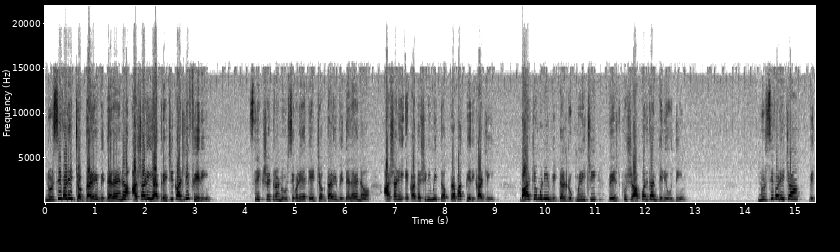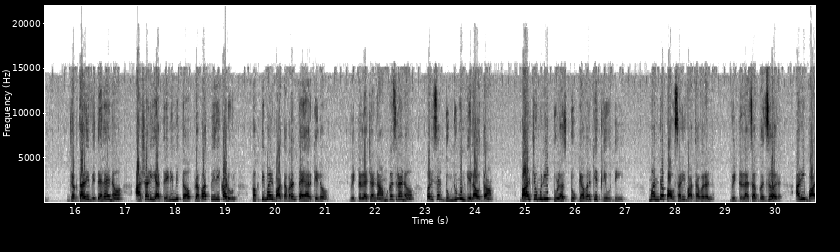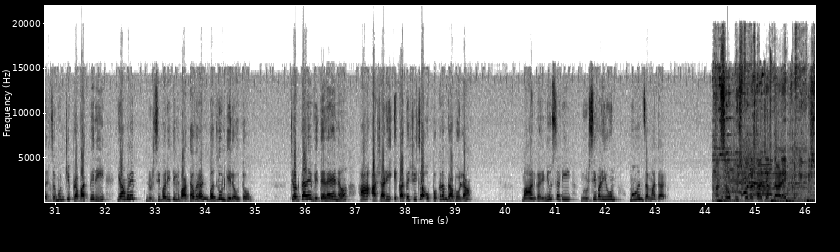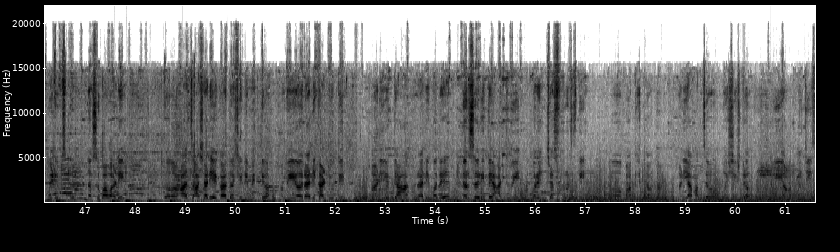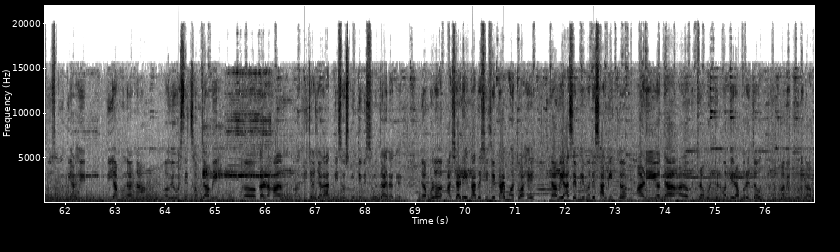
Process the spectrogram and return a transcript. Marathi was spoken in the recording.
नृसिंहवाडी जगदाळे विद्यालयानं आषाढी यात्रेची काढली फेरी. श्री क्षेत्र नृसिंहवाडी येथे जगदाळे विद्यालयानं आषाढी एकादशी निमित्त प्रभात फेरी काढली. बालचमुनी विठ्ठल रुक्मिणीची वेशभूषा परिधान केली होती. नृसिंहवाडीच्या विद जगदाळे विद्यालयानं आषाढी यात्रेनिमित्त प्रभात फेरी काढून भक्तिमय वातावरण तयार केलं. विठ्ठलाच्या नामगजरानं परिसर दुमदुमून गेला होता. बालचमुनी तुळस डोक्यावर घेतली होती. मंद पावसाळी वातावरण विठ्ठलाचा गजर आणि बालचमुनची प्रभात फेरी यामुळे नृसिंहवाडीतील वातावरण बदलून गेलं होतं. जगदाळे विद्यालयानं हा आषाढी एकादशीचा उपक्रम राबवला. महानकारी न्यूजसाठी नृसिंहवाडीहून Mohan Jamadar. Sau Pushpalata Jagdale English medium school Nasobawadi. आज आषाढी एकादशी निमित्त आम्ही रॅली काढली होती आणि त्या रॅलीमध्ये नर्सरी ते आठवीपर्यंतच्या स्टुडंट्सनी अ, भाग घेतला होता आणि यामागचं वैशिष्ट्य की आपली जी संस्कृती आहे ती या मुलांना व्यवस्थित समजावी कारण हा हल्लीच्या जगात ती संस्कृती विसरून जायला लागले. त्यामुळं आषाढी एकादशी जे काय महत्त्व आहे ते आम्ही असेंब्लीमध्ये सांगितलं आणि त्या विठ्ठल विठ्ठल मंदिरापर्यंत जाऊन आम्ही पूर्ण काम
